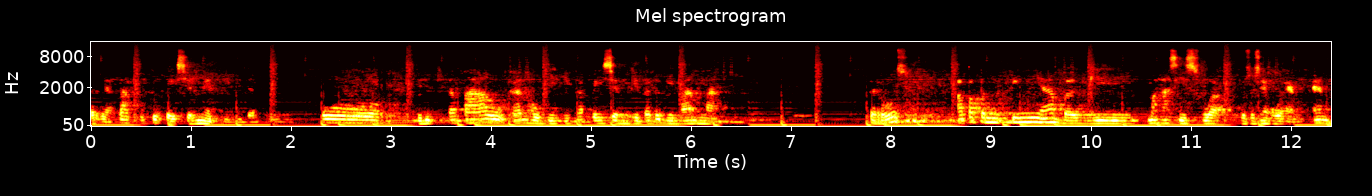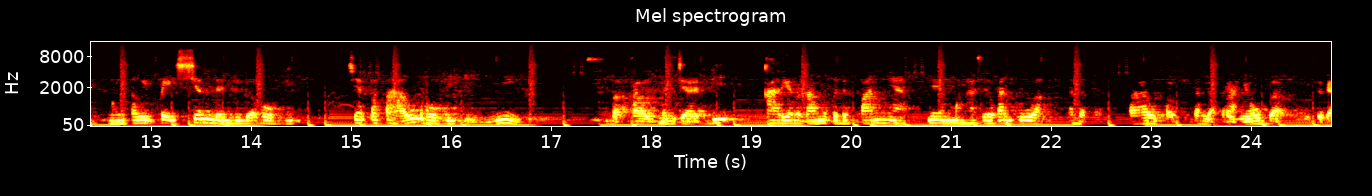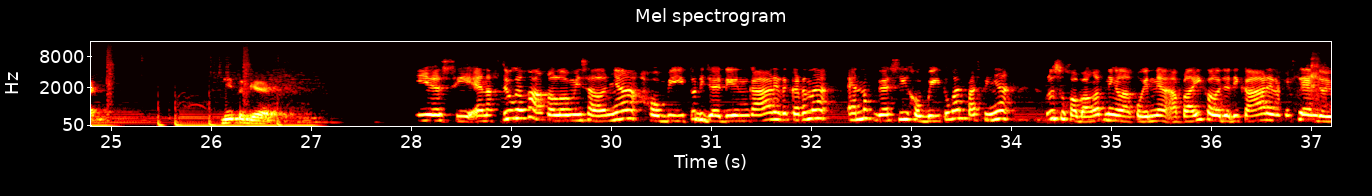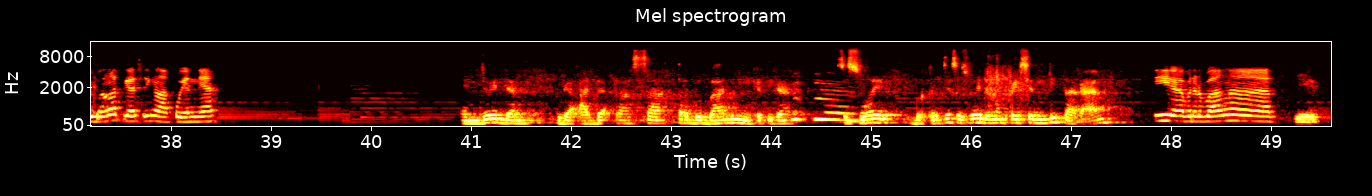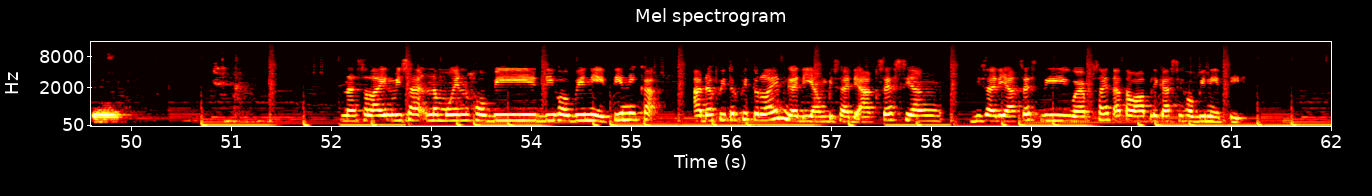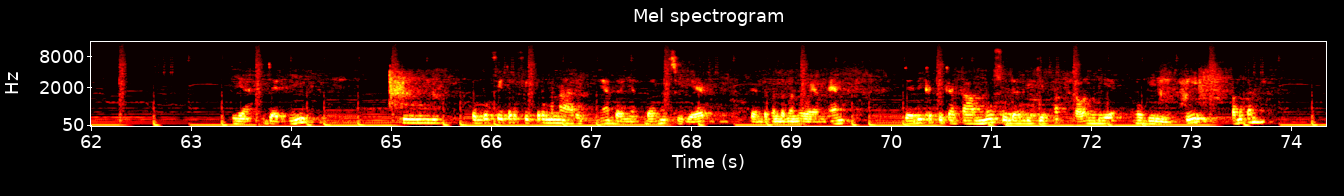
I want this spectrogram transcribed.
ternyata aku tuh passionate di bidang ini. Oh, jadi kita tahu kan hobi kita, passion kita tuh di mana. Terus, apa pentingnya bagi mahasiswa, khususnya UMN, mengetahui passion dan juga hobi? Siapa tahu hobi ini bakal menjadi karir kamu ke depannya yang menghasilkan uang. Kita nggak pernah tahu kalau kita nggak pernah nyoba, gitu kan? Gitu, guys. Iya sih, enak juga kak kalau misalnya hobi itu dijadiin karir. Karena enak gak sih? Hobi itu kan pastinya lu suka banget nih ngelakuinnya, apalagi kalau jadi karir pasti enjoy banget gak sih ngelakuinnya. enjoy dan nggak ada rasa terbebani ketika sesuai bekerja sesuai dengan passion kita kan? Iya bener banget. gitu. Nah selain bisa nemuin hobi di Hobinity nih kak, ada fitur-fitur lain nggak di yang bisa diakses yang bisa diakses di website atau aplikasi Hobinity? ya jadi hmm, untuk fitur-fitur menariknya banyak banget sih Gap dan teman-teman UMN jadi ketika kamu sudah bikin account di Hobinity kamu kan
